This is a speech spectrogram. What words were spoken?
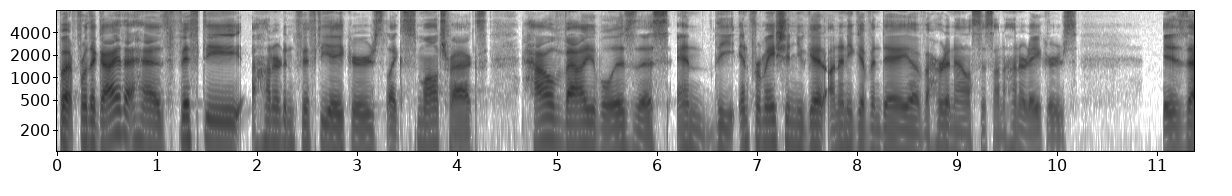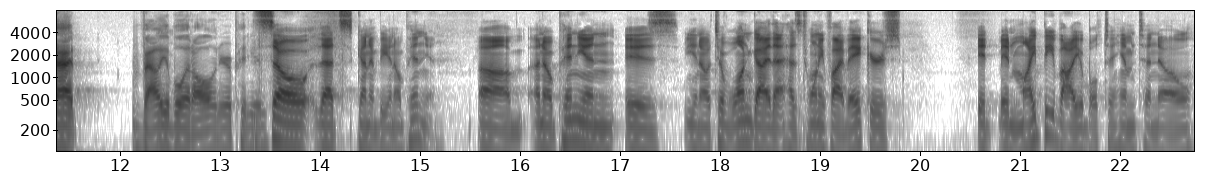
but for the guy that has 50, 150 acres, like small tracts, how valuable is this? And the information you get on any given day of a herd analysis on 100 acres, is that valuable at all in your opinion? So that's going to be an opinion. Um, an opinion is, you know, to one guy that has 25 acres, it, it might be valuable to him to know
